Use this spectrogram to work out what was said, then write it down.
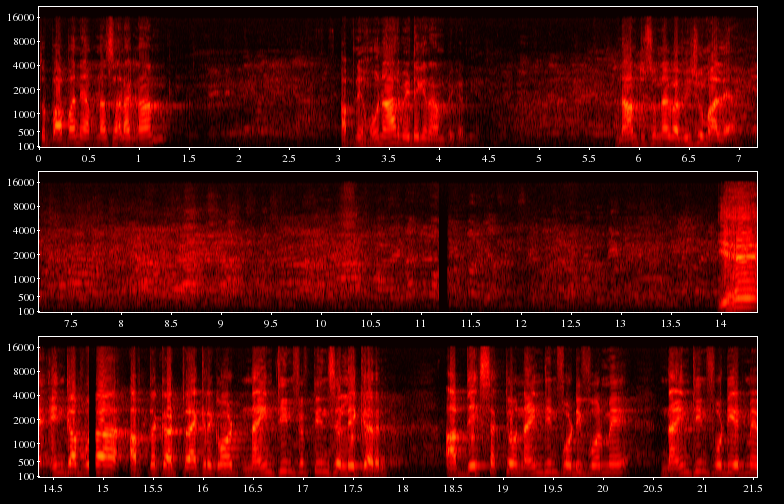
तो पापा ने अपना सारा काम अपने होनार बेटे के नाम पे कर दिया। नाम तो सुना होगा विजू माल्या। यह इनका पूरा अब तक का ट्रैक रिकॉर्ड 1915 से लेकर, आप देख सकते हो 1944 में 1948 में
